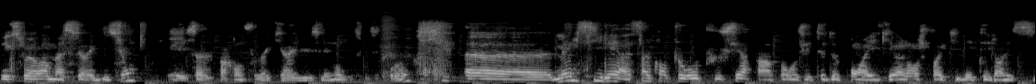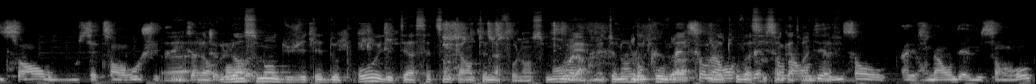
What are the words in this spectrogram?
Explorer Master Edition, et ça, par contre, il faudrait qu'ils réduisent les noms parce que c'est trop long. Euh, même s'il est à 50 euros plus cher par rapport au GT2 Pro à équivalent, je crois qu'il était dans les 600 ou 700 euros, je sais plus euh, exactement. Alors, le lancement du GT2 Pro, il était à 749 au lancement, mais maintenant on le trouve, à, on, le trouve à 699. À 800 euros. Allez, on a à 800 euros.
